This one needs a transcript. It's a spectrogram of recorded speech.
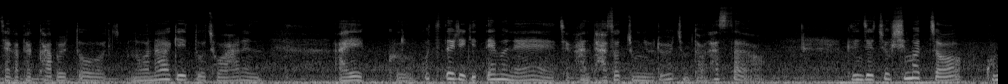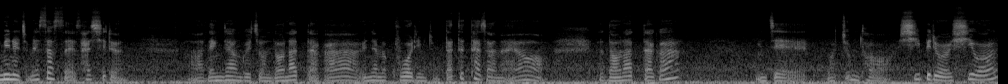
제가 백합을 또 워낙에 또 좋아하는 아이 그 꽃들이기 때문에 제가 한 다섯 종류를 좀 더 샀어요. 그래서 이제 쭉 심었죠. 고민을 좀 했었어요. 사실은 어, 냉장고에 좀 넣어놨다가 왜냐면 9월이면 좀 따뜻하잖아요. 그래서 넣어놨다가 이제 뭐 좀 더 11월, 10월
